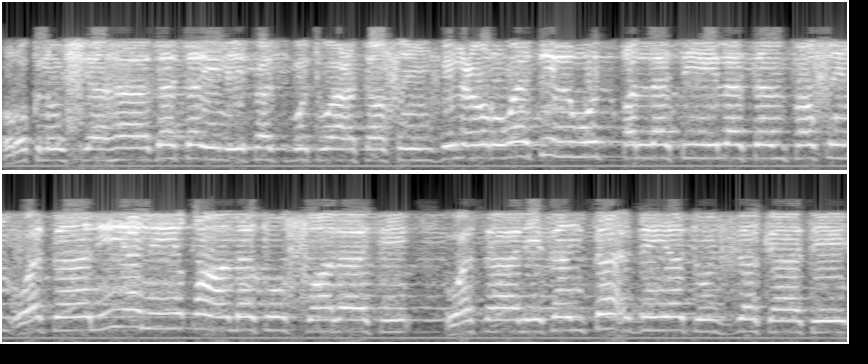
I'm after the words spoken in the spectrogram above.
ركن الشهادتين فاثبت واعتصم بالعروة الوثقى التي لا تنفصم وثانيا إقامة الصلاة وثالثا تأدية الزكاة.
